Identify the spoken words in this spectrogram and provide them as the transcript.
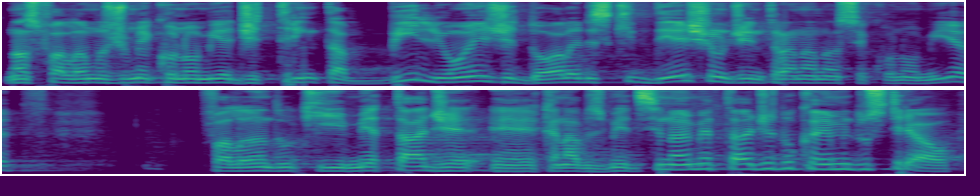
nós falamos de uma economia de 30 bilhões de dólares que deixam de entrar na nossa economia falando que metade é, é cannabis medicinal e metade do cânhamo industrial.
